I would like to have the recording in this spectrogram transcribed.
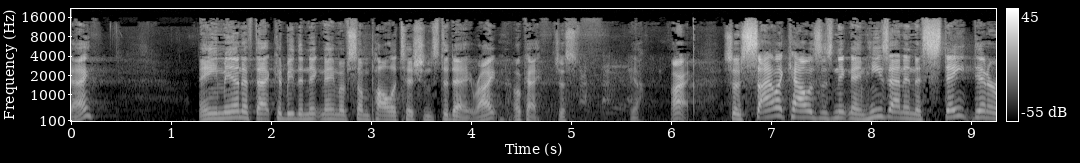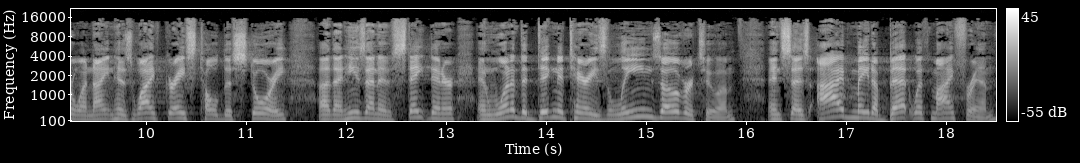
Okay? Amen, if that could be the nickname of some politicians today, right? Okay, just, yeah. All right. So Silent Cal is his nickname. He's at an estate dinner one night, and his wife Grace told this story uh, that he's at an estate dinner, and one of the dignitaries leans over to him and says, I've made a bet with my friend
